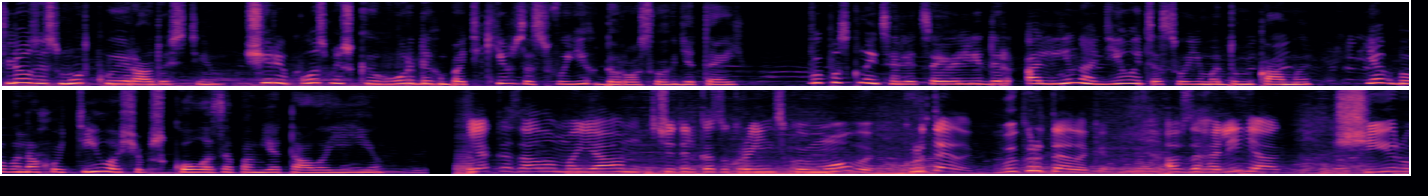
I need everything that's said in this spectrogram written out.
Сльози смутку і радості, щирі посмішки гордих батьків за своїх дорослих дітей. Випускниця ліцею лідер Аліна ділиться своїми думками, як би вона хотіла, щоб школа запам'ятала її. Як казала моя вчителька з української мови, крутелик, ви крутелики. А взагалі як щиру,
